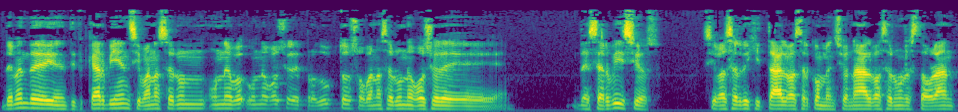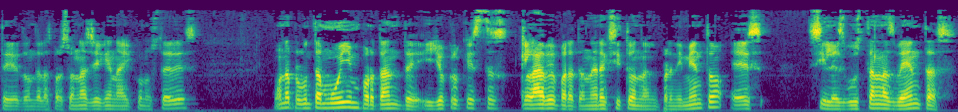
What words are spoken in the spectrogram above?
Deben de identificar bien si van a hacer un, un, negocio de productos o van a hacer un negocio de servicios. Si va a ser digital, va a ser convencional, va a ser un restaurante donde las personas lleguen ahí con ustedes una pregunta muy importante y yo creo que esta es clave para tener éxito en el emprendimiento es si les gustan las ventas.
